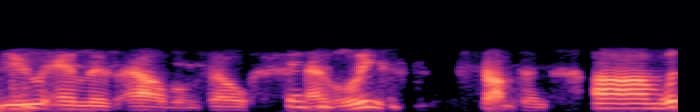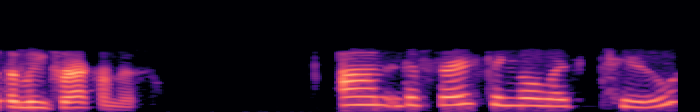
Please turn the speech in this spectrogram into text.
you and this album. So Thank at you. least something. Um, what's the lead track from this? Um, the first single was Two.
